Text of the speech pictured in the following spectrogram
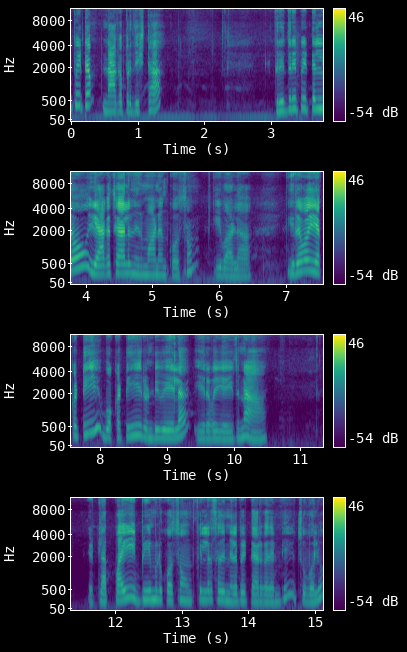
పీఠం నాగప్రతిష్ఠ. త్రిదురిపీఠంలో యాగశాల నిర్మాణం కోసం ఇవాళ ఇరవై ఒకటి ఒకటి రెండు వేల ఇరవై ఐదున ఇట్లా పై భీముల కోసం ఫిల్లర్స్ అది నిలబెట్టారు కదండి చువ్వలు.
